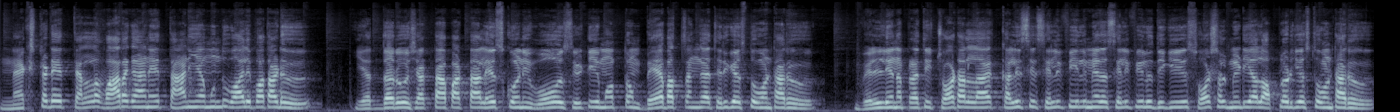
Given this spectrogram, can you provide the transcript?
నెక్స్ట్ డే తెల్లవారగానే తానియా ముందు వాలిపోతాడు. ఇద్దరూ షట్టా పట్టాలేసుకొని ఓ సిటీ మొత్తం బేభత్సంగా తిరిగేస్తూ ఉంటారు. వెళ్ళిన ప్రతి చోటల్లా కలిసి సెల్ఫీల మీద సెల్ఫీలు దిగి సోషల్ మీడియాలో అప్లోడ్ చేస్తూ ఉంటారు.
